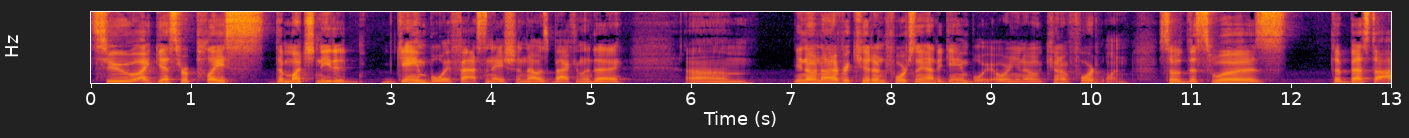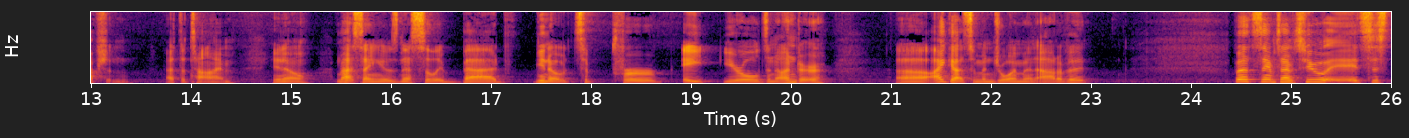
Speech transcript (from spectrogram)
to, I guess, replace the much needed Game Boy fascination that was back in the day. Um, you know, not every kid unfortunately had a Game Boy or, you know, couldn't afford one. So this was the best option at the time. You know, I'm not saying it was necessarily bad, you know, to, for eight year olds and under. Uh, I got some enjoyment out of it. But at the same time, too, it's just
